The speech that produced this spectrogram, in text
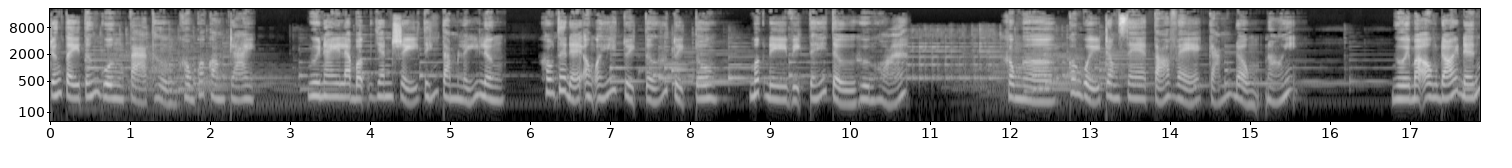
Trấn tây tướng quân tạ thượng không có con trai. Người này là bậc danh sĩ tiếng tâm lý lừng. Không thể để ông ấy tuyệt tử tuyệt tôn, mất đi việc tế tự hương hỏa. Không ngờ con quỷ trong xe tỏ vẻ cảm động, nói người mà ông đói đến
